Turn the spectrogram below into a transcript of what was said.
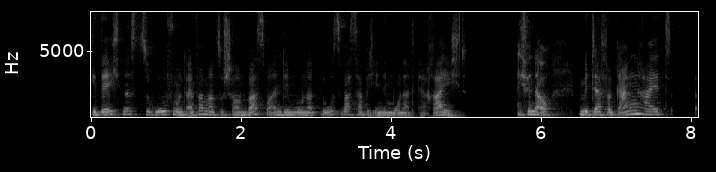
Gedächtnis zu rufen und einfach mal zu schauen, was war in dem Monat los, was habe ich in dem Monat erreicht. Ich finde auch mit der Vergangenheit, äh,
